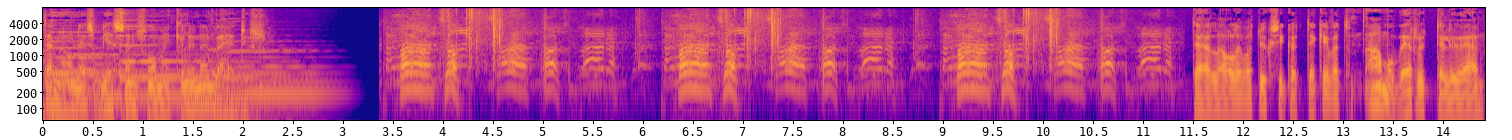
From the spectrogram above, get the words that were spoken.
Tämä on SBSn suomenkielinen lähetys. Täällä olevat yksiköt tekevät aamuverryttelyään.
